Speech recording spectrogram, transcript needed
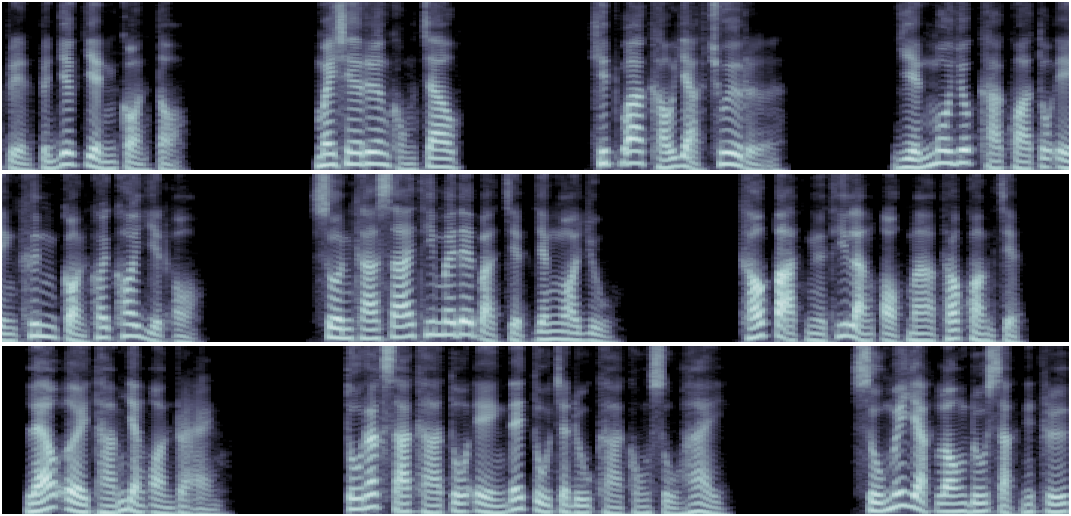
เปลี่ยนเป็นเยือกเย็นก่อนตอบ ไม่ใช่เรื่องของเจ้า คิดว่าเขาอยากช่วยเหลือเหยียนโม่ยกขาขวาตัวเองขึ้นก่อนค่อยๆ เหยียดออก ส่วนขาซ้ายที่ไม่ได้บาดเจ็บยังงออยู่ เขาปาดเหงื่อที่หลังออกมาเพราะความเจ็บ แล้วเอ่ยถามอย่างอ่อนแรง ตูรักษาขาตัวเองได้ตูจะดูขาของสูให้ สูไม่อยากลองดูสักนิดหรือ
